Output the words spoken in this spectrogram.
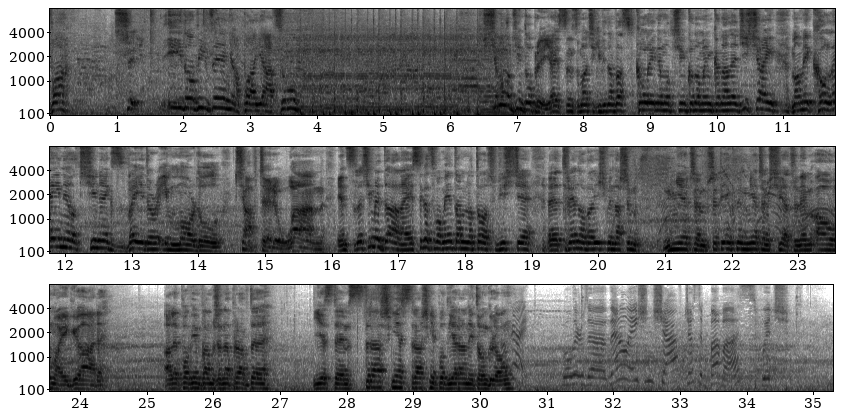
dwa, trzy. I do widzenia, pajacu! Siemano, dzień dobry, ja jestem Zumacik i witam was w kolejnym odcinku na moim kanale. Dzisiaj mamy kolejny odcinek z Vader Immortal Chapter 1. Więc lecimy dalej. Z tego co pamiętam, no to oczywiście e, trenowaliśmy naszym mieczem, przepięknym mieczem świetlnym. Oh my god. Ale powiem wam, że naprawdę jestem strasznie, strasznie podjarany tą grą. Okay. Well, there's a ventilation shaft just above us, which,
